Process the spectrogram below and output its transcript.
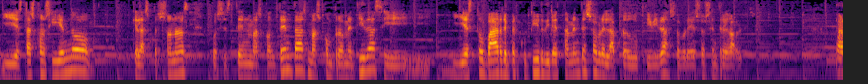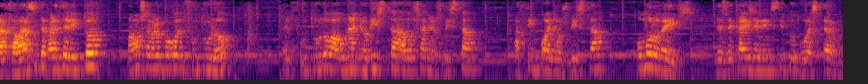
Y estás consiguiendo que las personas pues estén más contentas, más comprometidas y, y esto va a repercutir directamente sobre la productividad, sobre esos entregables. Para acabar, si te parece, Víctor, vamos a ver un poco el futuro el futuro a un año vista, a dos años vista, a cinco años vista? ¿Cómo lo veis desde Kaizen Institute Western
